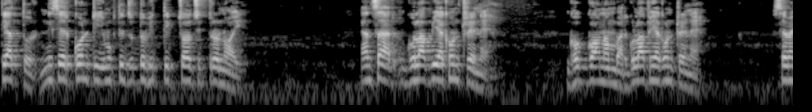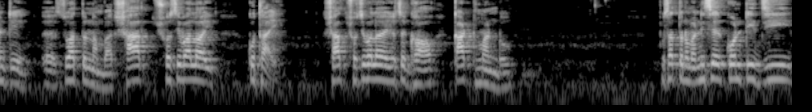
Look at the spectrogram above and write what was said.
তিয়াত্তর। নিচের কোনটি মুক্তিযুদ্ধ ভিত্তিক চলচ্চিত্র নয়। অ্যান্সার, গোলাপি এখন ট্রেনে। গ নম্বর, গোলাপি এখন ট্রেনে। সেভেন্টি চুয়াত্তর নম্বর, সাত সচিবালয় কোথায়? সাত সচিবালয় হচ্ছে ঘ, কাঠমান্ডু। পঁচাত্তর নম্বর, নিচের কোনটি জি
